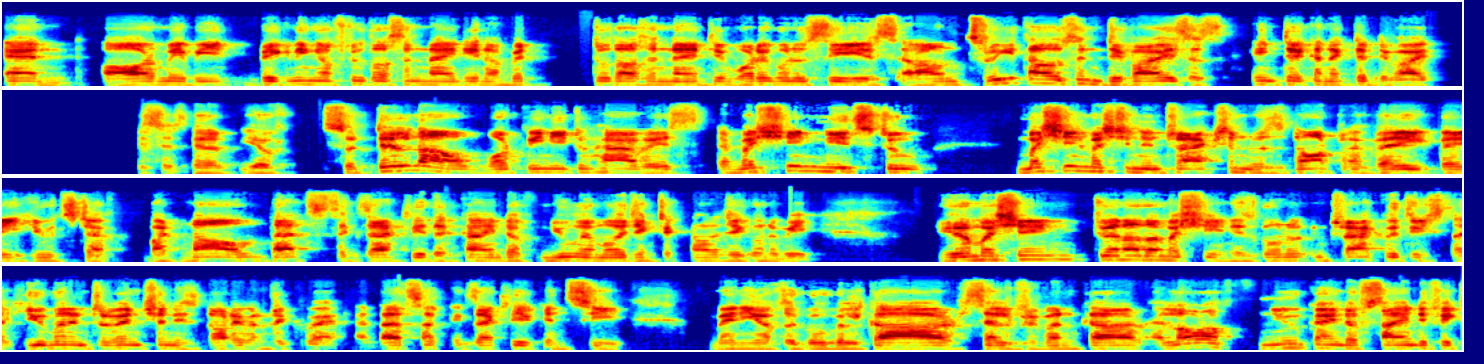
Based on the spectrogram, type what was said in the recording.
end, or maybe beginning of 2019 or mid 2019, what you're going to see is around 3,000 devices, interconnected devices. So till now, what we need to have is a machine needs to machine machine interaction was not a very very huge step but now that's exactly the kind of new emerging technology going to be your machine to another machine is going to interact with each other. Human intervention is not even required. And that's exactly you can see many of the google car self-driven car a lot of new kind of scientific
